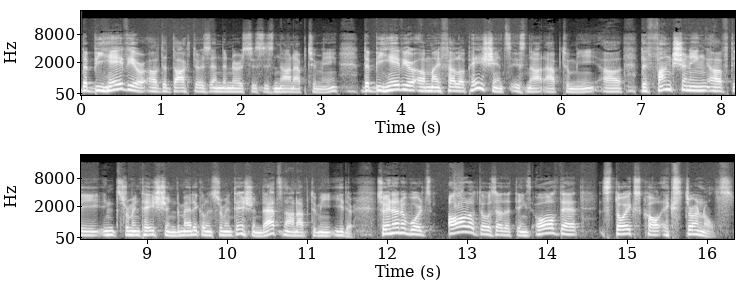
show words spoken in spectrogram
The behavior of the doctors and the nurses is not up to me. The behavior of my fellow patients is not up to me. Uh, the functioning of the instrumentation, the medical instrumentation, that's not up to me either. So, in other words, all of those other things, all that Stoics call externals,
